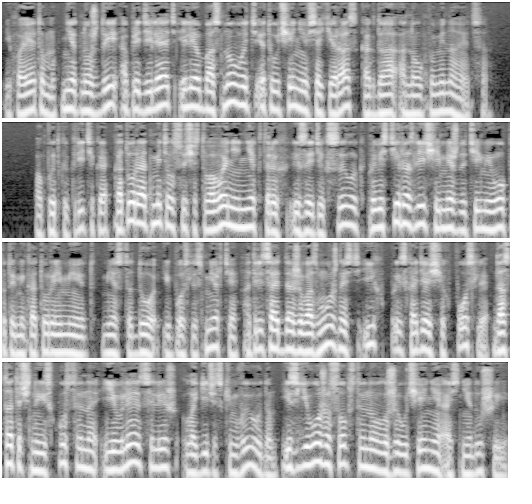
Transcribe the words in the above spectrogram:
И поэтому нет нужды определять или обосновывать это учение всякий раз, когда оно упоминается попытка критика, который отметил существование некоторых из этих ссылок, провести различие между теми опытами, которые имеют место до и после смерти, отрицать даже возможность их, происходящих после, достаточно искусственно и является лишь логическим выводом из его же собственного лжеучения о сне души,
